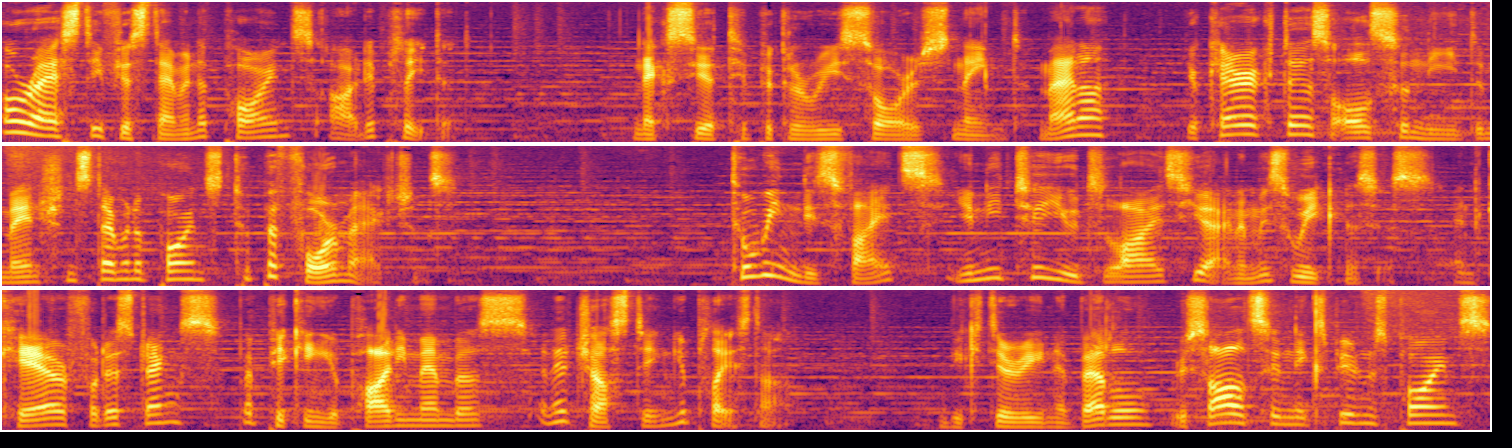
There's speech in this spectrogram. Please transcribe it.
or rest if your stamina points are depleted. Next to your typical resource named mana, your characters also need the mentioned stamina points to perform actions. To win these fights, you need to utilize your enemy's weaknesses and care for their strengths by picking your party members and adjusting your playstyle. Victory in a battle results in experience points,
